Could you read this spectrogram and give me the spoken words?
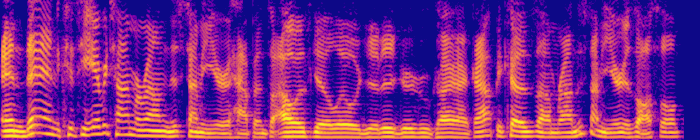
And then, because see, every time around this time of year it happens, I always get a little giddy goo goo gaga because um, around this time of year is also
